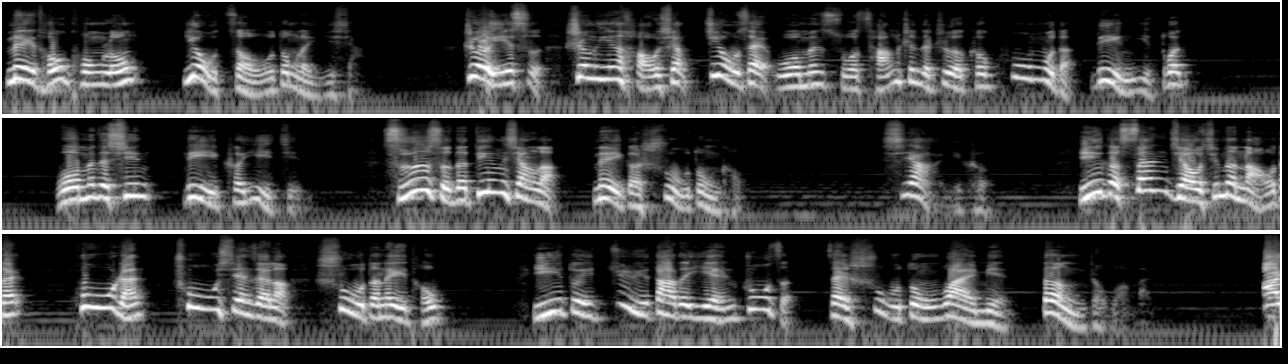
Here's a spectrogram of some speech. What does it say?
那头恐龙又走动了一下。这一次，声音好像就在我们所藏身的这棵枯木的另一端。我们的心立刻一紧，死死地盯向了那个树洞口。下一刻，一个三角形的脑袋忽然出现在了树的那头，一对巨大的眼珠子在树洞外面瞪着我们。哎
